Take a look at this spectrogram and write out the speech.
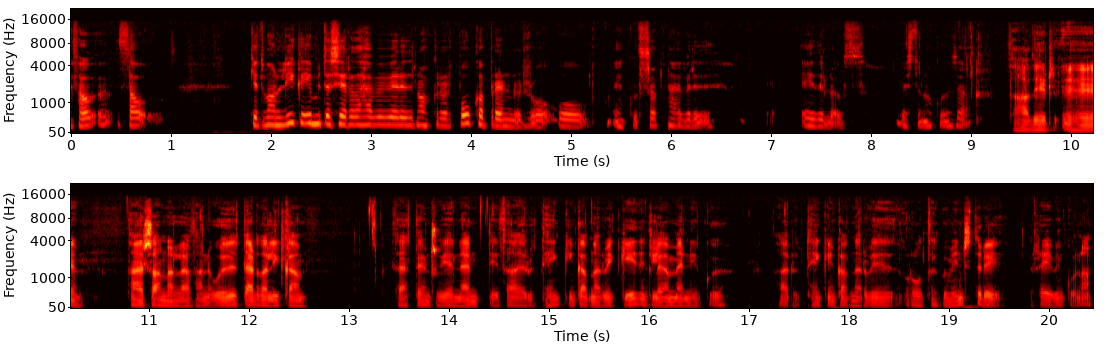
þá, þá getur mann líka ímyndað sér að það hefði verið nokkrar bókabrennur og, og einhver sögn hefði verið eðurlögð, veistu nokkuð um það? Það er, e, það er sannarlega þannig. Og auðvitað er það líka þetta eins og ég nefndi, það eru tengingarnar við geðinglega menningu, það eru tengingarnar við róttökum vinstri reyfinguna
